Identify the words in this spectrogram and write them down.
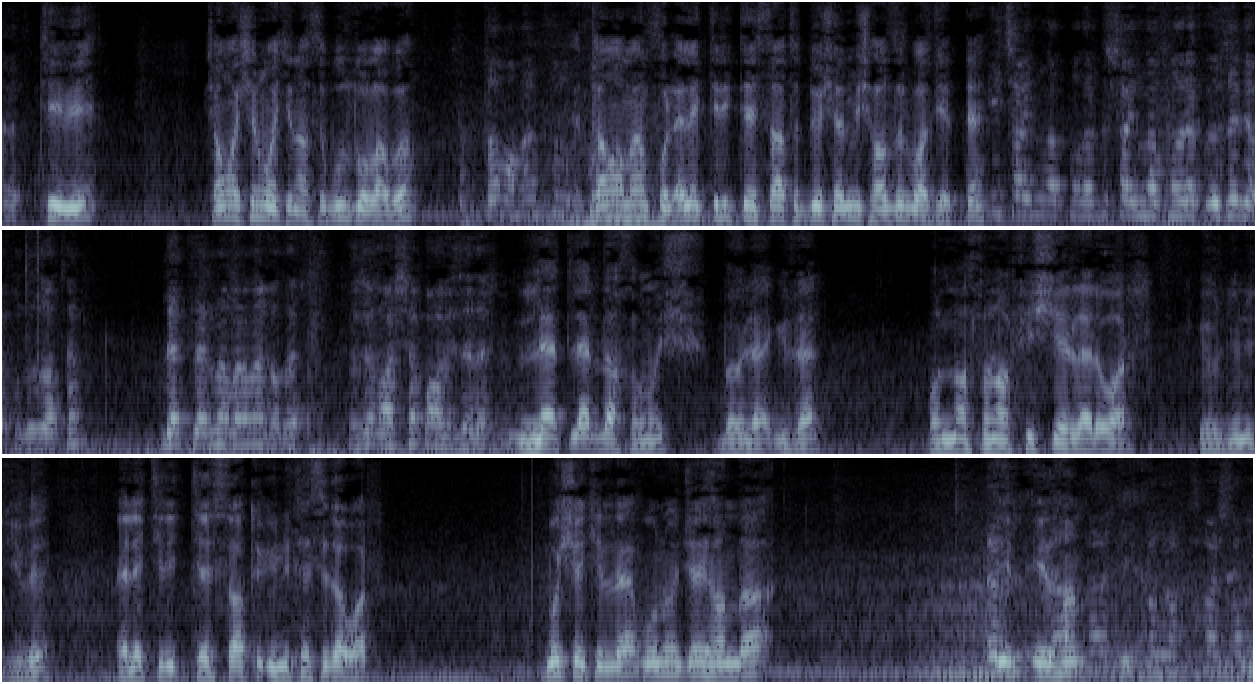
Evet. TV, çamaşır makinesi, buzdolabı Tamamen full. full. tamamen full elektrik tesisatı döşenmiş hazır vaziyette. İç aydınlatmalar, dış aydınlatmalar hep özel yapıldı zaten. LED'lerine varana kadar. Özel ahşap avizeler. ledler takılmış böyle güzel. Ondan sonra fiş yerleri var. Gördüğünüz gibi elektrik tesisatı ünitesi de var. Bu şekilde bunu Ceyhan'da Evet, İl- İlhan- ilk olarak biz başladık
